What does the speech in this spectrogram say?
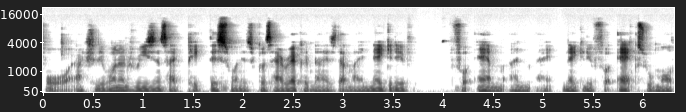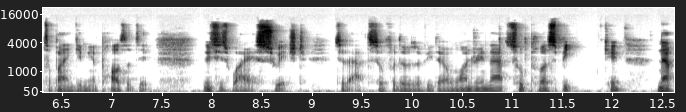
4. Actually, one of the reasons I picked this one is because I recognize that my negative for m and my negative for x will multiply and give me a positive. This is why I switched to that. So for those of you that are wondering that, so plus b. Okay. Now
